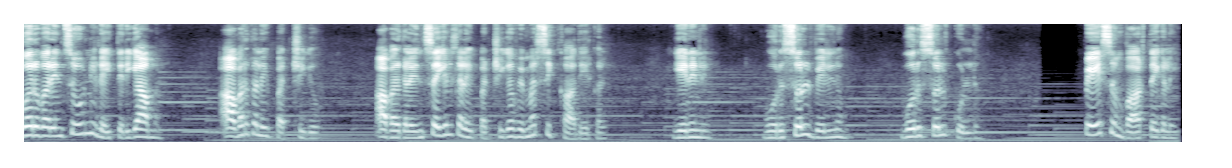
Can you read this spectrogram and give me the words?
ஒருவரின் சூழ்நிலை தெரியாமல் அவர்களைப் பற்றியோ அவர்களின் செயல்களைப் பற்றியோ விமர்சிக்காதீர்கள். ஏனெனில் ஒரு சொல் வெல்லும் ஒரு சொல் கொல்லும். பேசும் வார்த்தைகளை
